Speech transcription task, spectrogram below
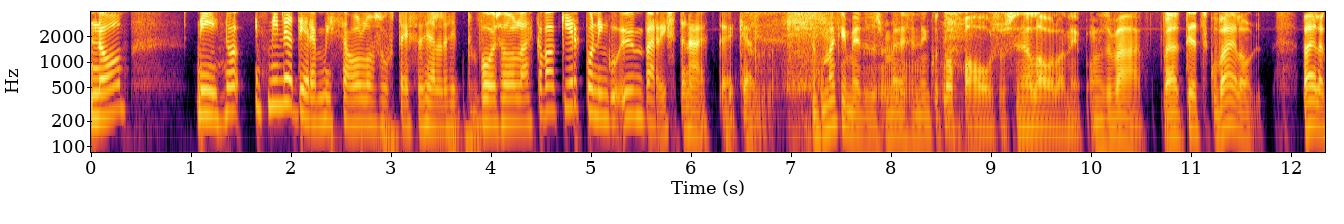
no, Niin, no minä tiedän missä olosuhteissa siellä sitten voisi olla. Ehkä vaan kirkko niin kuin ympäristönä. No kun mäkin mietin, jos mä menisin niin toppahousussa sinne laualla, niin on se vähän, vähän tiedätkö, kun väillä on, väillä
